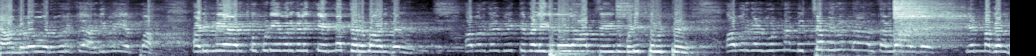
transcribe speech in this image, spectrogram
நாங்களும் ஒருவருக்கு அடிமையப்பா. அடிமையா இருக்கக்கூடியவர்களுக்கு என்ன தருவார்கள்? அவர்கள் வீட்டு வேலைகளை எல்லாம் செய்து முடித்துவிட்டு அவர்கள் உண்ண மிச்சம் இருந்தால் தருவார்கள். என் மகன்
